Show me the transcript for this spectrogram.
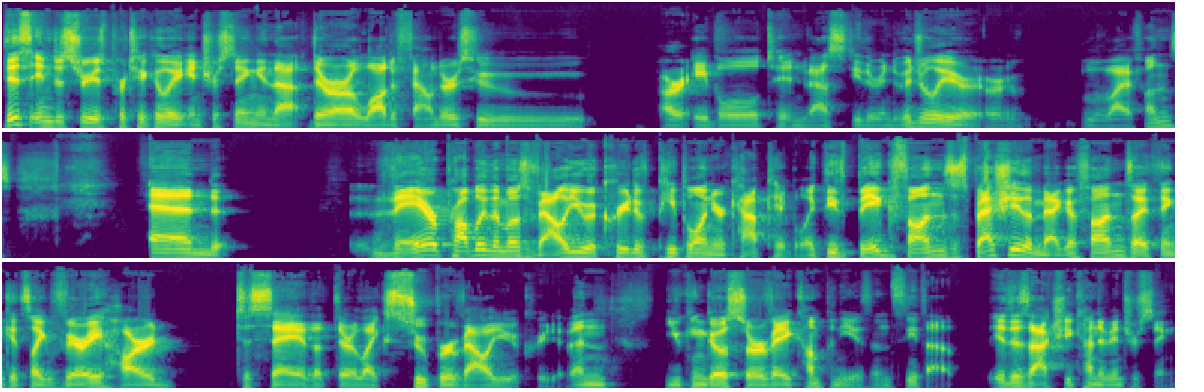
this industry is particularly interesting in that there are a lot of founders who are able to invest either individually or, or via funds. And they are probably the most value accretive people on your cap table. Like these big funds, especially the mega funds, I think it's like very hard to say that they're like super value accretive. And you can go survey companies and see that. It is actually kind of interesting.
